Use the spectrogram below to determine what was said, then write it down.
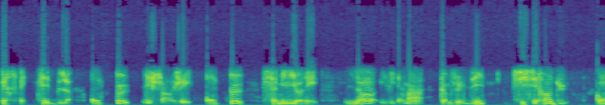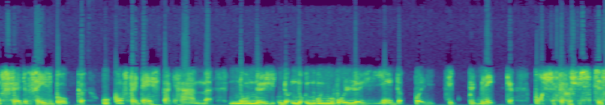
perfectibles. On peut les s'améliorer. Là, évidemment, comme je le dis, si c'est rendu qu'on fait de Facebook ou qu'on fait d'Instagram nos, nouveaux leviers de politique publique pour se faire justice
